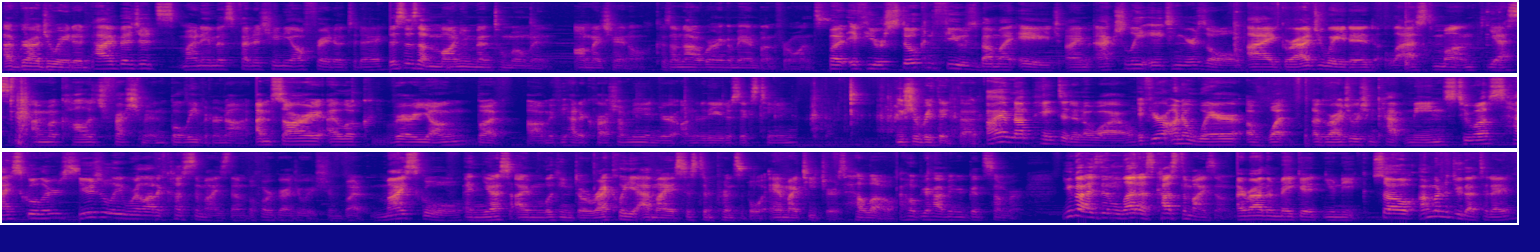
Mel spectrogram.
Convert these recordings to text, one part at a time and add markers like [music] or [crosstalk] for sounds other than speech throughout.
I've graduated. Hi Bidgets, my name is Fettuccine Alfredo today. This is a monumental moment on my channel because I'm not wearing a man bun for once. But if you're still confused about my age, I'm actually 18 years old. I graduated last month. Yes, I'm a college freshman, believe it or not. I'm sorry I look very young, but um, if you had a crush on me and you're under the age of 16, you should rethink that. I have not painted in a while. If you're unaware of what a graduation cap means to us high schoolers, usually we're allowed to customize them before graduation, but my school, and yes, I'm looking directly at my assistant principal and my teachers. Hello. I hope you're having a good summer. You guys didn't let us customize them. i rather make it unique. So I'm gonna do that today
